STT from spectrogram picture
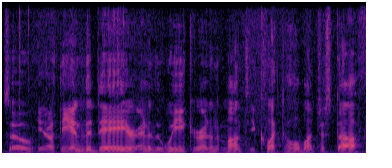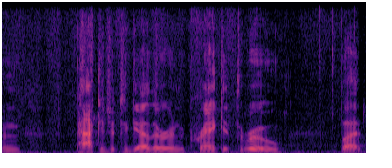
So, you know, at the end of the day or end of the week or end of the month, you collect a whole bunch of stuff and package it together and crank it through. But,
